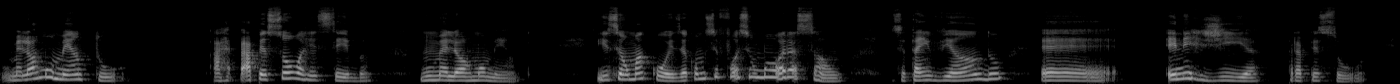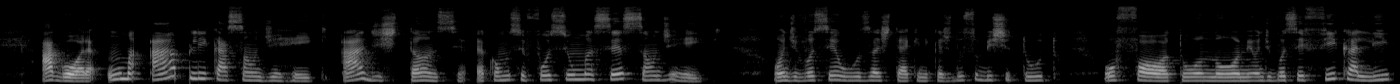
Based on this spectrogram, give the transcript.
o melhor momento, a, a pessoa receba um melhor momento. Isso é uma coisa, é como se fosse uma oração. Você está enviando é, energia para a pessoa. Agora, uma aplicação de reiki à distância é como se fosse uma sessão de reiki, onde você usa as técnicas do substituto, ou foto, ou nome, onde você fica ali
